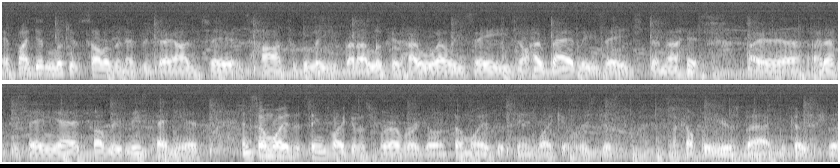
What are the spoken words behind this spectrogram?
If I didn't look at Sullivan every day, I'd say it's hard to believe. But I look at how well he's aged, or how badly he's aged, and I, I, uh, I'd have to say, yeah, it's probably at least 10 years. In some ways, it seems like it was forever ago. In some ways, it seems like it was just a couple of years back because the,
